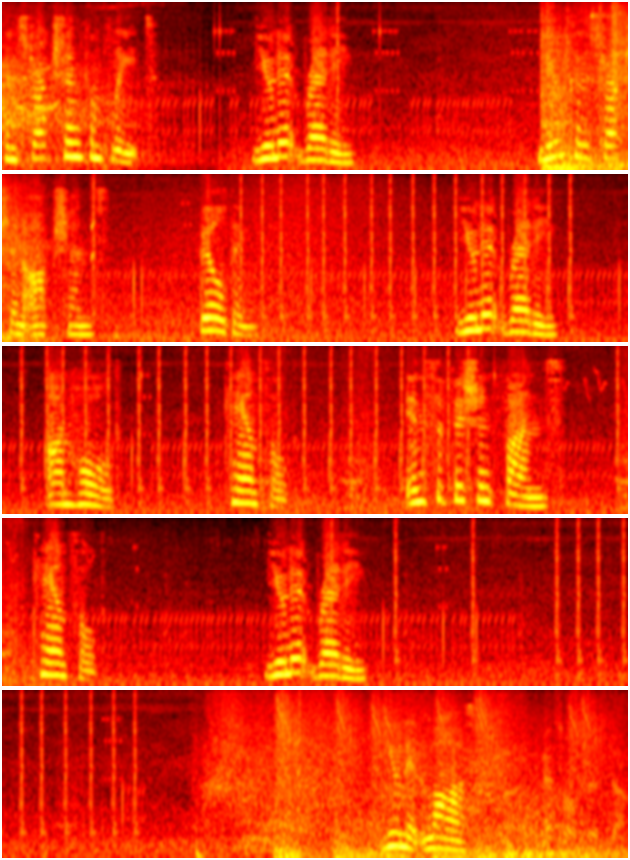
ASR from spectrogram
Construction complete. Unit ready. New construction options. Building. Unit ready. On hold. Cancelled. Insufficient funds. Cancelled. Unit ready. Unit lost. Missile systems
